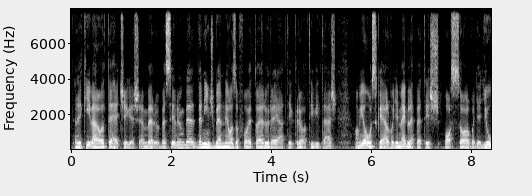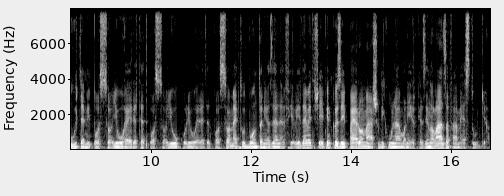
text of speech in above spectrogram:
Tehát egy kiváló tehetséges emberről beszélünk, de, de nincs benne az a fajta előrejáték kreativitás, ami ahhoz kell, hogy egy meglepetés passzal, vagy egy jó ütemű passzal, jó helyre tett passzal, jókor jó helyre tett passzal meg tud bontani az ellenfél védelmét, és egyébként középpályáról második hullámban érkezni. A Lázafám ezt tudja.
